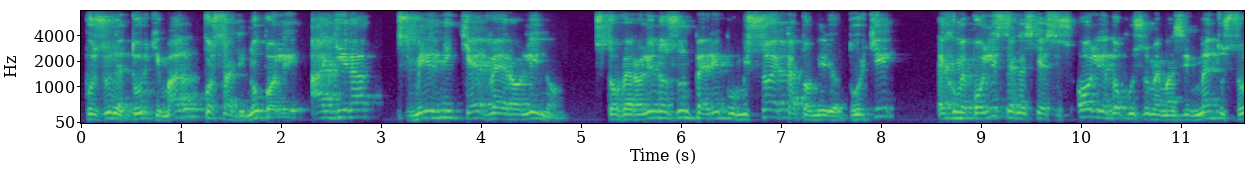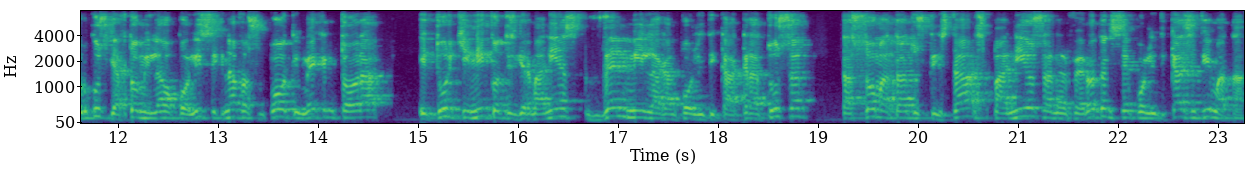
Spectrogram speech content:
που ζουν Τούρκοι μάλλον, Κωνσταντινούπολη, Άγκυρα, Σμύρνη και Βερολίνο. Στο Βερολίνο ζουν περίπου μισό εκατομμύριο Τούρκοι. Έχουμε πολύ στενές σχέσεις όλοι εδώ που ζούμε μαζί με τους Τούρκους. Γι' αυτό μιλάω πολύ συχνά. Θα σου πω ότι μέχρι τώρα οι Τούρκοι Νίκο της Γερμανίας δεν μίλαγαν πολιτικά. Κρατούσαν τα στόματά τους κλειστά, σπανίως αναφερόνταν σε πολιτικά ζητήματα.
